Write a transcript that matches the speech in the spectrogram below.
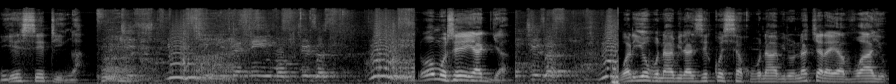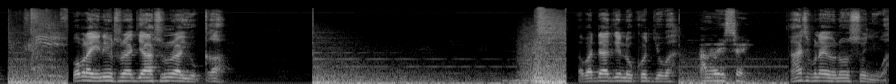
Neyeseetinga n'omuto yajja waliyo obunaabiro azze kukozesa ku bunaabiro nakyala yavaayo. Wabula yina entula gyatunula yokka abadde agenda sorry. anti munayo nonsonyiwa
